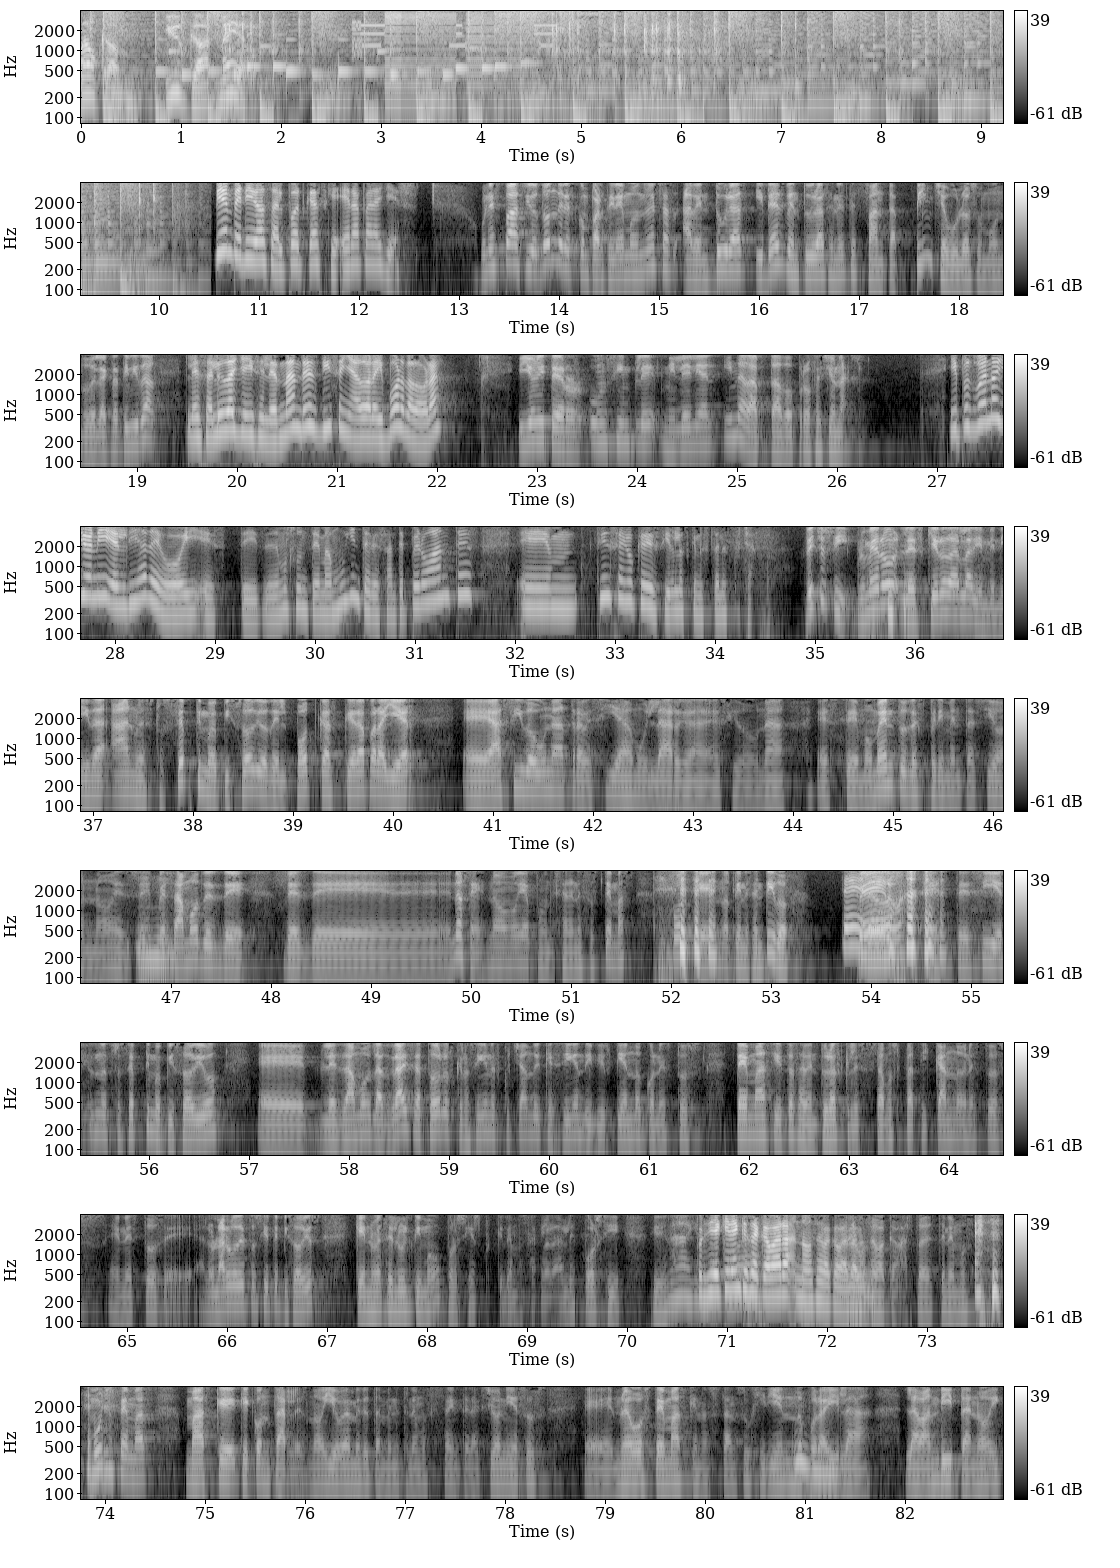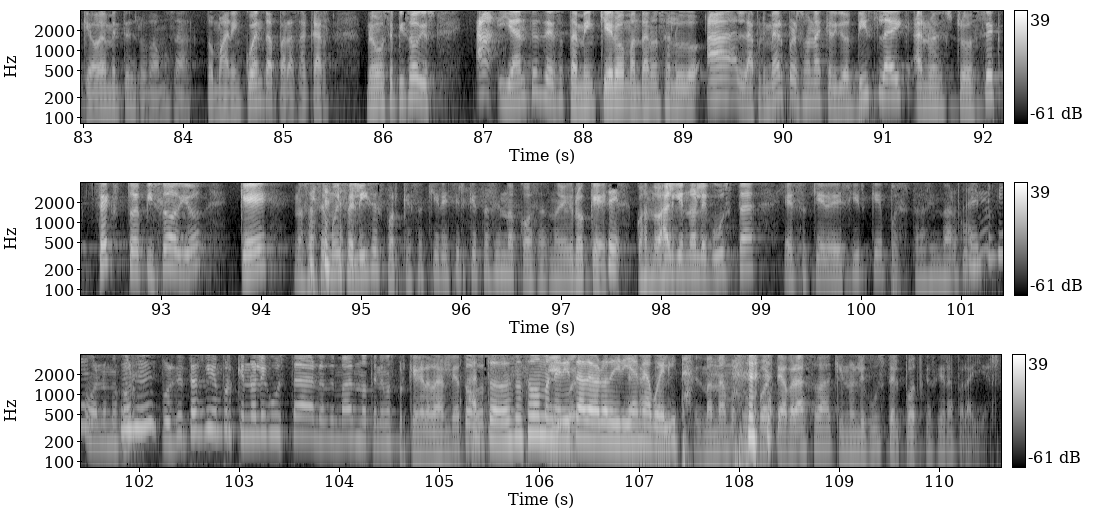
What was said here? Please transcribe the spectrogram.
Welcome. You've got mail. Bienvenidos al podcast que era para ayer. Un espacio donde les compartiremos nuestras aventuras y desventuras en este fanta pinche buloso mundo de la creatividad. Les saluda Jaisel Hernández, diseñadora y bordadora. Y Johnny Terror, un simple millennial inadaptado profesional. Y pues bueno, Johnny, el día de hoy este, tenemos un tema muy interesante, pero antes, eh, ¿tienes algo que decir a los que nos están escuchando? De hecho, sí. Primero les quiero dar la bienvenida a nuestro séptimo episodio del podcast que era para ayer. Eh, ha sido una travesía muy larga, ha sido una este momentos de experimentación, ¿no? Es, Empezamos desde desde no sé, no voy a profundizar en esos temas porque no tiene sentido. Pero, Pero este sí, este es nuestro séptimo episodio eh, les damos las gracias a todos los que nos siguen escuchando y que siguen divirtiendo con estos temas y estas aventuras que les estamos platicando en estos, en estos, eh, a lo largo de estos siete episodios, que no es el último, por cierto, queremos aclararle, por si dicen, por si ya quieren que se acabara, no se va a acabar. No, se va a acabar, todavía tenemos muchos temas más que, que contarles, ¿no? Y obviamente también tenemos esa interacción y esos eh, nuevos temas que nos están sugiriendo por ahí la, la bandita, ¿no? Y que obviamente los vamos a tomar en cuenta para sacar nuevos episodios. Ah, y antes de eso también quiero mandar un saludo a la primera persona que le dio dislike a nuestro sexto episodio, que nos hace muy felices porque eso quiere decir que está haciendo cosas, ¿no? Yo creo que cuando a alguien no le gusta, eso quiere decir que pues está haciendo algo bien, o a lo mejor porque estás bien porque no le gusta a los demás, no tenemos por qué agradarle a todos. A todos, no somos monedita pues, de oro, diría mi abuelita. Les mandamos un fuerte abrazo a quien no le gusta el podcast que era para ayer.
